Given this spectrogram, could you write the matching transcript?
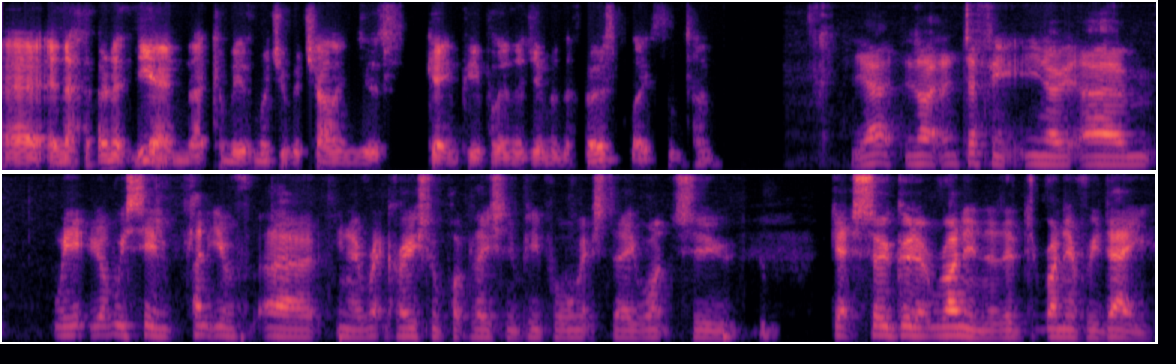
Uh, and, and at the end, that can be as much of a challenge as getting people in the gym in the first place sometimes. Yeah, like definitely. You know, um, we we see plenty of uh, you know recreational population of people in which they want to get so good at running that they run every day,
